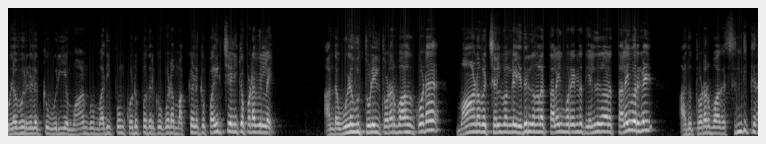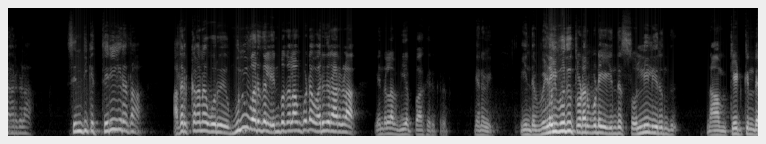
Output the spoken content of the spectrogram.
உழவர்களுக்கு உரிய மாண்பும் மதிப்பும் கொடுப்பதற்கு கூட மக்களுக்கு பயிற்சி அளிக்கப்படவில்லை. அந்த உழவு தொழில் தொடர்பாக கூட மாணவ செல்வங்கள் எதிர்கால தலைமுறையினர் எதிர்கால தலைவர்கள் அது தொடர்பாக சிந்திக்கிறார்களா? சிந்திக்க தெரிகிறதா? அதற்கான ஒரு முன் வருதல் என்பதெல்லாம் கூட வருகிறார்களா? என்றெல்லாம் வியப்பாக இருக்கிறது. எனவே இந்த விளைவது தொடர்புடைய இந்த சொல்லில் இருந்து நாம் கேட்கின்ற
